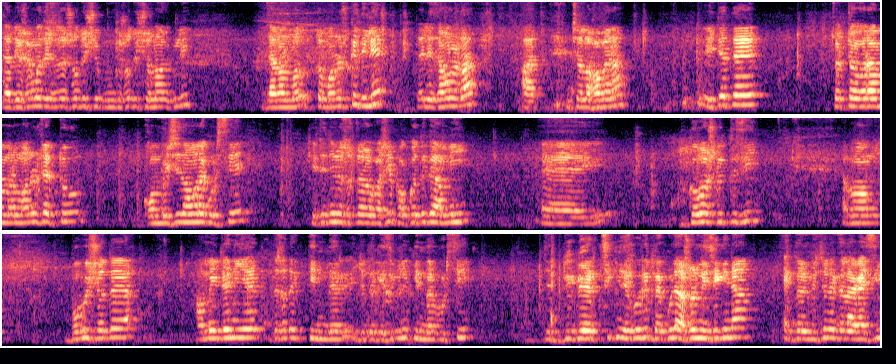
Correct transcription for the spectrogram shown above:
জাতীয় সাংবাদিক সদস্য কোনটা সদস্য নয় এগুলি। জানার মতো মানুষকে দিলে তাহলে ঝামেলাটা আর ইনশাল্লাহ হবে না। তো এইটাতে চট্টগ্রামের মানুষ একটু কম বেশি ঝামেলা করছে। সেটার জন্য চট্টগ্রামবাসীর পক্ষ থেকে আমি এই, দুঃখ করতেছি এবং ভবিষ্যতে আমি এটা নিয়ে তাদের সাথে তিনবার যদি গেছি বলে তিনবার করছি যে দুইবার চিকিৎসা করি ব্যাগগুলো আসলে নিচে কিনা একদলের পিছনে লাগাইছি।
